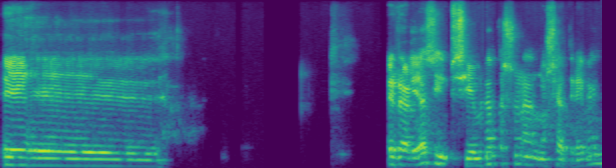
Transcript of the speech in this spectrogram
Eh, en realidad, si, si, una persona no se atreve,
